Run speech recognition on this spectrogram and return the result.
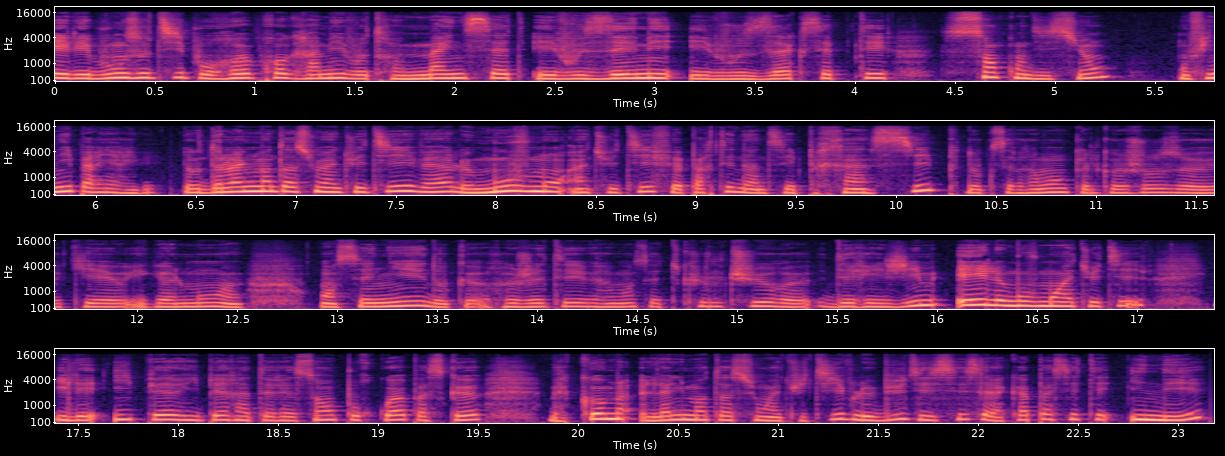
et les bons outils pour reprogrammer votre mindset et vous aimer et vous accepter sans condition, on finit par y arriver. Donc dans l'alimentation intuitive, hein, le mouvement intuitif fait partie d'un de ses principes, donc c'est vraiment quelque chose euh, qui est également euh, enseigné, donc euh, rejeter vraiment cette culture des régimes. Et le mouvement intuitif, il est hyper hyper intéressant. Pourquoi? Parce que ben, comme l'alimentation intuitive, le but ici c'est la capacité innée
